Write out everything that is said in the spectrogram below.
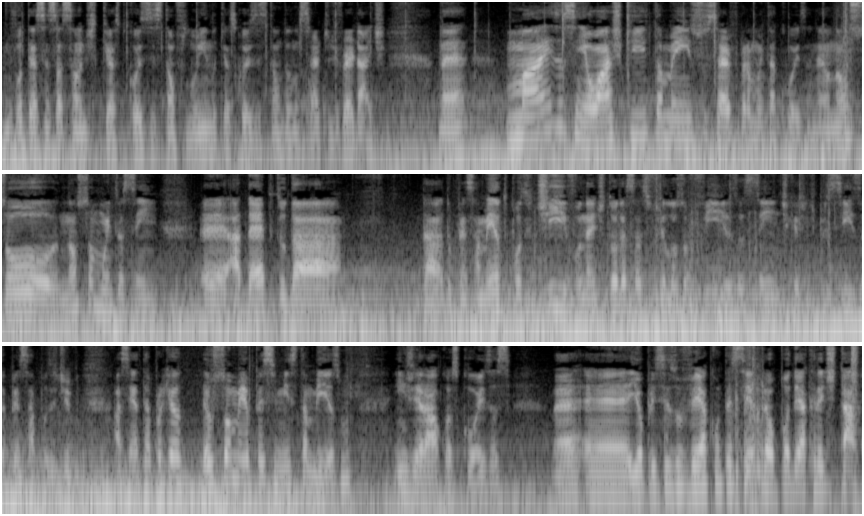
vou ter a sensação de que as coisas estão fluindo, que as coisas estão dando certo de verdade, né? Mas assim, eu acho que também isso serve para muita coisa, né? Eu não sou, não sou muito assim é, adepto da da, do pensamento positivo, né? De todas essas filosofias, assim, de que a gente precisa pensar positivo. Assim, até porque eu, eu sou meio pessimista mesmo, em geral, com as coisas. Né? É, e eu preciso ver acontecer para eu poder acreditar,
